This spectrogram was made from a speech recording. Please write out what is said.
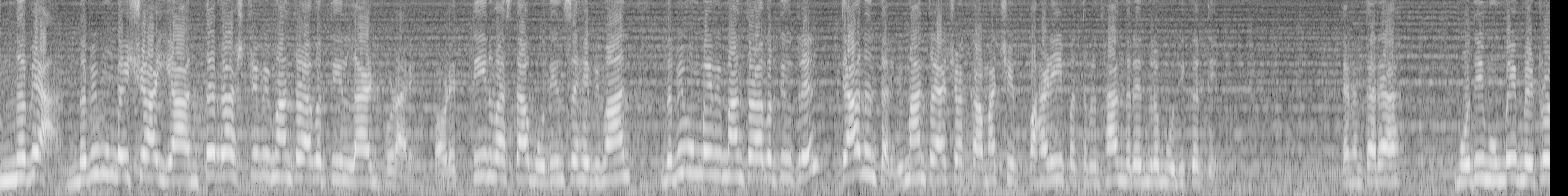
नव्या नवी मुंबईच्या या आंतरराष्ट्रीय विमानतळावरती लँड होणार आहे. पावणे तीन वाजता मोदींचं हे विमान नवी मुंबई विमानतळावरती उतरेल. त्यानंतर विमानतळाच्या कामाची पाहणी पंतप्रधान नरेंद्र मोदी करतील. त्यानंतर मोदी मुंबई मेट्रो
